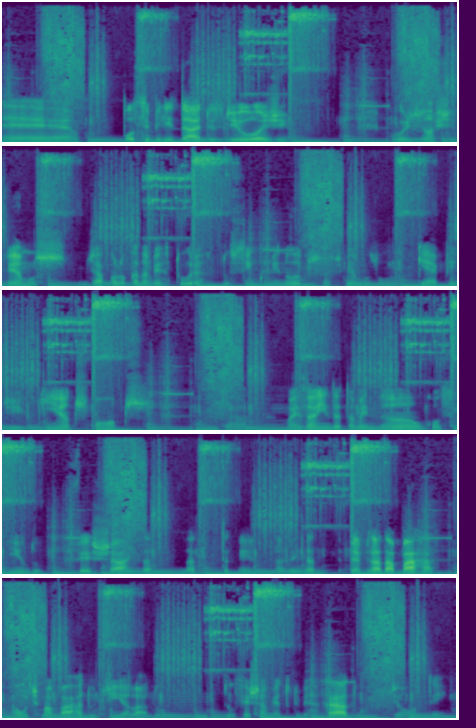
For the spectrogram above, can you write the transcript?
É, possibilidades de hoje. Hoje nós tivemos, já colocando a abertura dos 5 minutos, nós tivemos um gap de 500 pontos tá? mas ainda também não conseguindo fechar, ainda, ainda, ainda, apesar da barra, a última barra do dia lá do, do fechamento do mercado, de ontem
